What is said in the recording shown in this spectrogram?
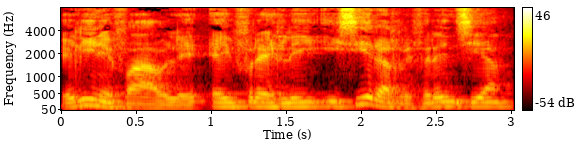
el inefable A. Fresley hiciera referencia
